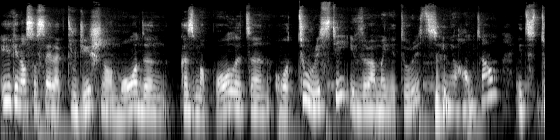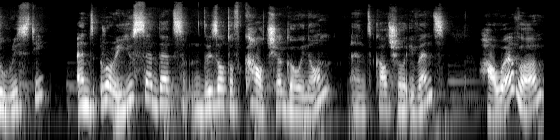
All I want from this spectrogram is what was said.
You can also say like traditional, modern, cosmopolitan, or touristy if there are many tourists in mm-hmm. your hometown. It's touristy. And Rory, you said that there's a lot of culture going on and cultural events. However,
